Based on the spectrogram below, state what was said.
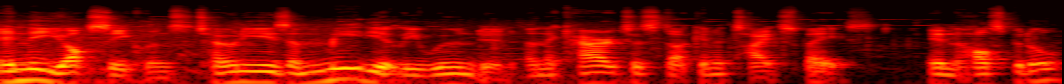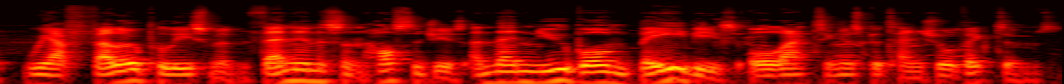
In the yacht sequence, Tony is immediately wounded and the character stuck in a tight space. In the hospital, we have fellow policemen, then innocent hostages, and then newborn babies all acting as potential victims.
